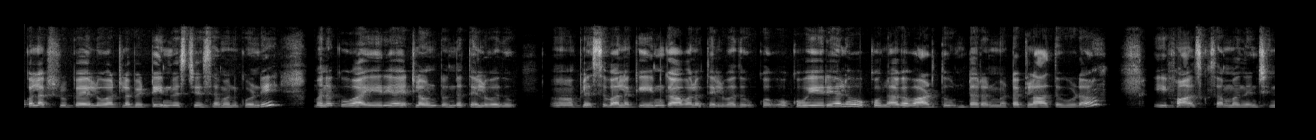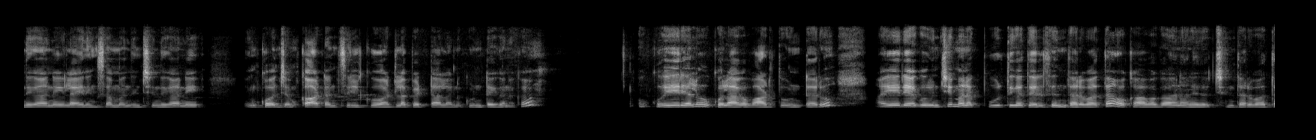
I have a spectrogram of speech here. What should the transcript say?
ఒక లక్ష రూపాయలు అట్లా పెట్టి ఇన్వెస్ట్ చేసామనుకోండి మనకు ఆ ఏరియా ఎట్లా ఉంటుందో తెలియదు. ప్లస్ వాళ్ళకి ఏం కావాలో తెలియదు ఒక్కో ఏరియాలో ఒక్కోలాగా వాడుతూ ఉంటారనమాట క్లాత్ కూడా. ఈ ఫాల్స్కి సంబంధించింది కానీ లైనింగ్ సంబంధించింది కానీ ఇంకొంచెం కాటన్ సిల్క్ అట్లా పెట్టాలనుకుంటే కనుక ఒక్కో ఏరియాలో ఒక్కోలాగా వాడుతూ ఉంటారు. ఆ ఏరియా గురించి మనకు పూర్తిగా తెలిసిన తర్వాత ఒక అవగాహన అనేది వచ్చిన తర్వాత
